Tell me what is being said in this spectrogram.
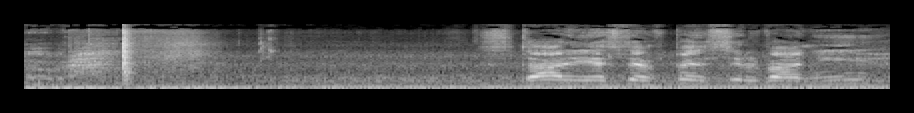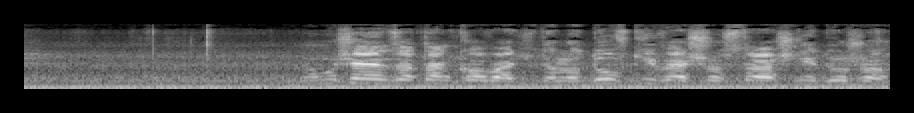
Dobra. Stary, jestem w Pensylwanii. Musiałem zatankować. Do lodówki weszło strasznie dużo.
